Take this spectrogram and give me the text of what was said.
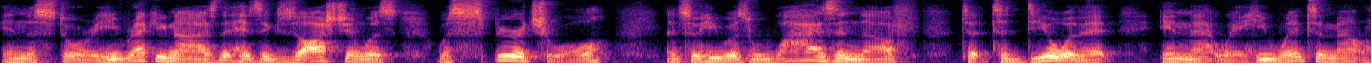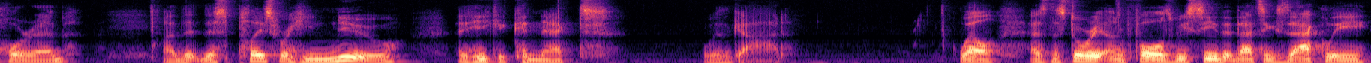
in the story. He recognized that his exhaustion was, was spiritual and so he was wise enough to, to deal with it in that way. He went to Mount Horeb, uh, this place where he knew that he could connect with God. Well, as the story unfolds, we see that that's exactly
